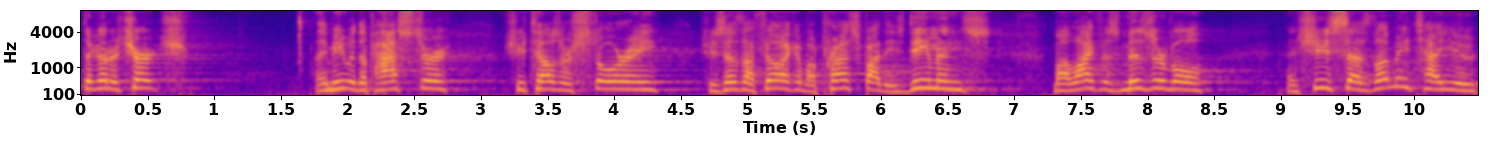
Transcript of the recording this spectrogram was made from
They go to church. They meet with the pastor. She tells her story. She says, I feel like I'm oppressed by these demons. My life is miserable. And she says, Let me tell you,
